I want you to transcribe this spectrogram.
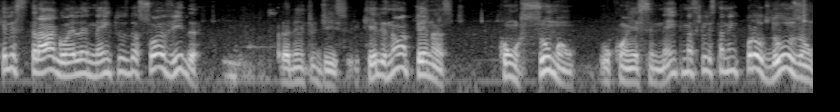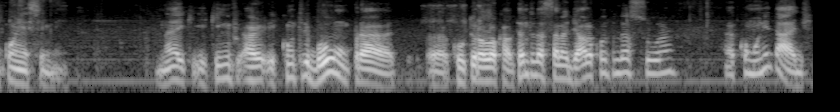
que eles tragam elementos da sua vida para dentro disso. E que eles não apenas consumam o conhecimento, mas que eles também produzam conhecimento. Né? E que, e que e contribuam para a cultura local, tanto da sala de aula quanto da sua comunidade.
